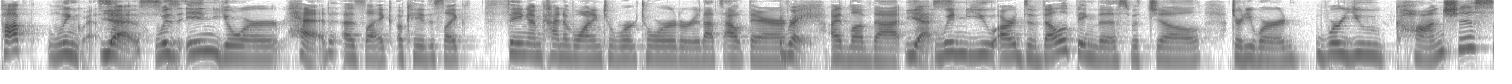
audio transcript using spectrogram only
Pop linguist. Yes. Was in your head as like, okay, this like thing I'm kind of wanting to work toward or that's out there. Right. I'd love that. Yes. When you are developing this with Jill, Dirty Word, were you conscious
